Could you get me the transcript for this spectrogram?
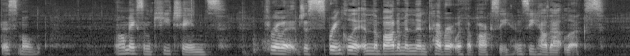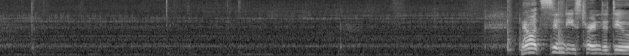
this mold. I'll make some keychains. Throw it, just sprinkle it in the bottom and then cover it with epoxy and see how that looks. now it's Cindy's turn to do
